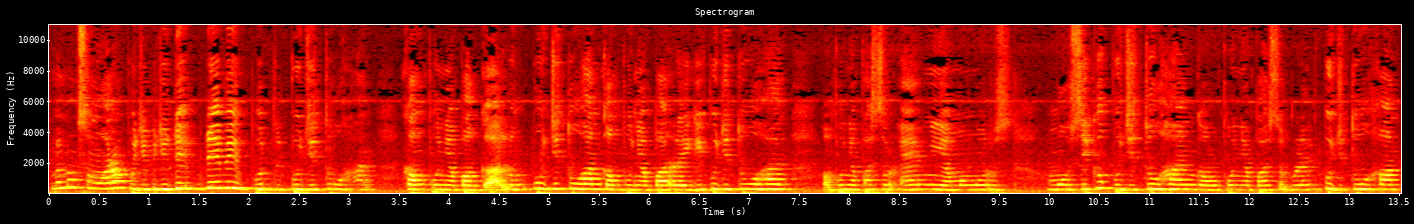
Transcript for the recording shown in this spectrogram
Memang semua orang puji-puji Debbie puji, puji Tuhan. Kamu punya Pak Galung Puji Tuhan. Kamu punya Pak Regi Puji Tuhan. Kamu punya Pastor Emi yang mengurus musikku puji Tuhan. Kamu punya pastor Blaine puji Tuhan.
